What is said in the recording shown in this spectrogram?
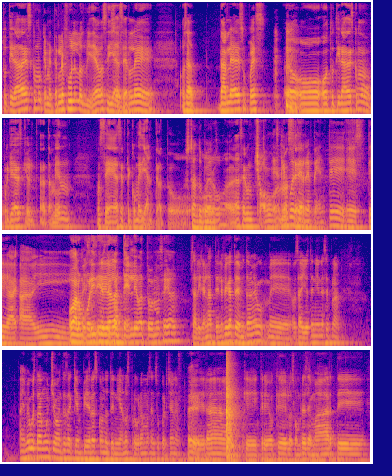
tu tirada es como que meterle full a los videos y Sí. hacerle, o sea, darle a eso, pues. o, o- o tu tirada es como, porque ya ves que ahorita también, no sé, hacerte comediante, vato. Estando o pero. hacer un show, Es que no pues sé. de repente, este, hay... hay O a lo mejor ir, ir a la con- tele, vato, no sé. salir en la tele. Fíjate, a mí también me, me- o sea, yo tenía en ese plan. A mí me gustaba mucho antes aquí en Piedras cuando tenían los programas en Super Channel, Eh. que era que creo que los hombres de Marte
